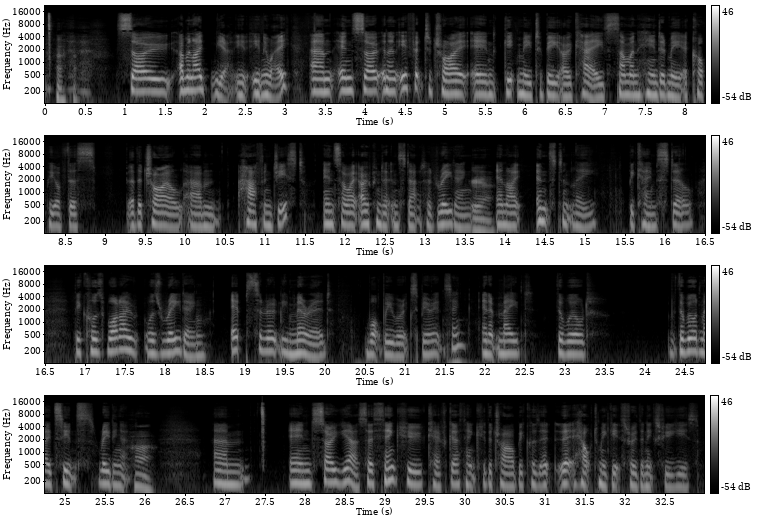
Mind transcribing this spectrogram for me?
so, I mean, I, yeah, anyway. Um, and so, in an effort to try and get me to be okay, someone handed me a copy of this, uh, the trial, um, half in jest. And so I opened it and started reading. Yeah. And I instantly became still because what I was reading absolutely mirrored what we were experiencing. And it made the world, the world made sense reading it. Um, and so, yeah, so thank you, Kafka, thank you, the trial, because it, it helped me get through the next few years.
